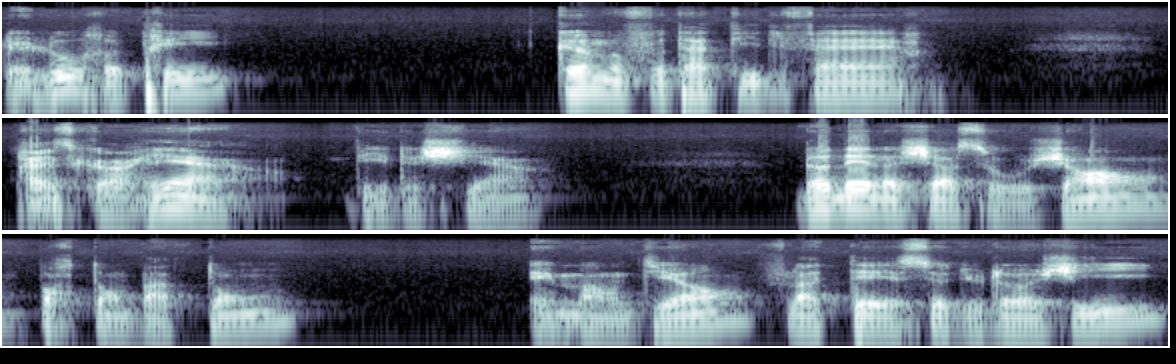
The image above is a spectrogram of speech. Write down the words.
Le loup reprit. Que me faudra-t-il faire? Presque rien, dit le chien. Donnez la chasse aux gens, portant bâton, et mendiant, flattez ceux du logis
